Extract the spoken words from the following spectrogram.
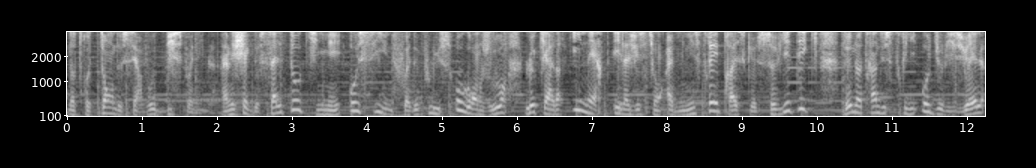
notre temps de cerveau disponible. Un échec de Salto qui met aussi une fois de plus au grand jour le cadre inerte et la gestion administrée, presque soviétique, de notre industrie audiovisuelle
